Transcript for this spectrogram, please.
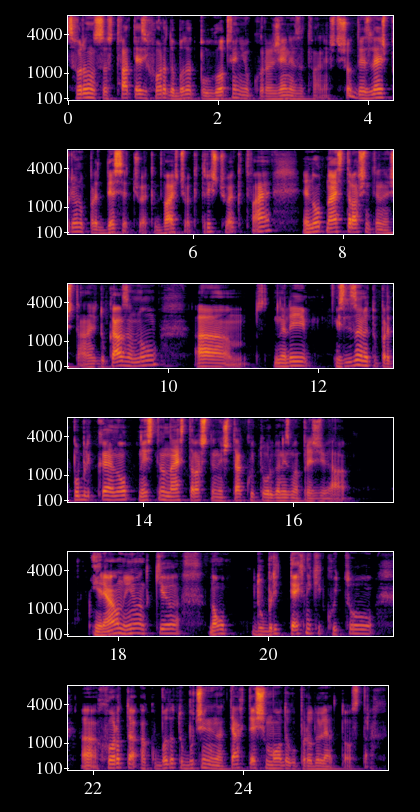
свързано с това тези хора да бъдат подготвени и окоръжени за това нещо. Защото да излезеш примерно пред 10 човека, 20 човека, 30 човека, това е едно от най-страшните неща. Нали? Доказано, а, нали, излизането пред публика е едно от наистина най-страшните неща, които организма преживява. И реално има такива много добри техники, които а, хората, ако бъдат обучени на тях, те ще могат да го преодолеят този страх.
